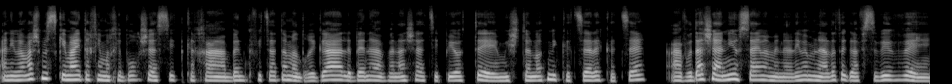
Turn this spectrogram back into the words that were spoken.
אני ממש מסכימה איתך עם החיבור שעשית ככה בין קפיצת המדרגה לבין ההבנה שהציפיות uh, משתנות מקצה לקצה. העבודה שאני עושה עם המנהלים ומנהלות אגב סביב uh,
